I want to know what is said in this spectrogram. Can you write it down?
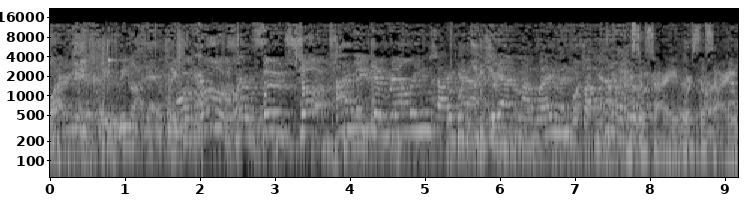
Why are you treating me like that, please? Because your food sucks. I need the railings. Sorry, uh, would get out of my way? I'm so sorry. We're so sorry. Oh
